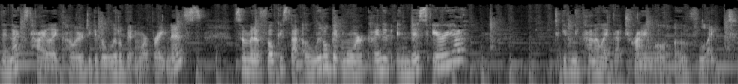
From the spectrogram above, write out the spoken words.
the next highlight color to give a little bit more brightness. So I'm gonna focus that a little bit more kind of in this area to give me kind of like that triangle of light.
